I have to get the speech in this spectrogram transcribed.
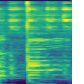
Okay.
